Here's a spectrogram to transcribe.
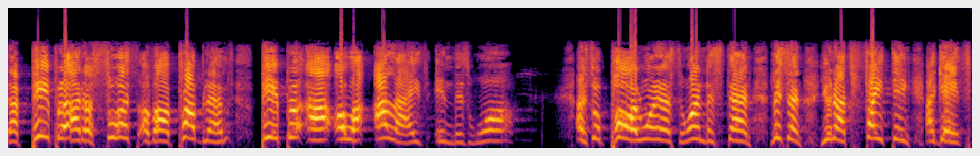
that people are the source of our problems, people are our allies in this war. And so Paul wants us to understand listen, you're not fighting against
